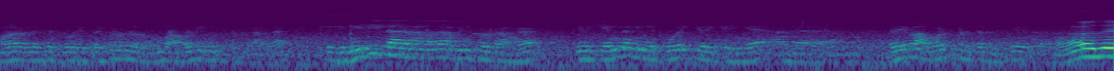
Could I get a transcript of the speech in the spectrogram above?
மாணவர்கள் இருக்கக்கூடிய பெற்றோர்கள் ரொம்ப அவதிப்பட்டிருக்காங்க இது நிதி இல்லாதனால தான் அப்படின்னு சொல்கிறாங்க இதுக்கு என்ன நீங்கள் கோரிக்கை வைக்கிறீங்க? அதை விரைவாக அமல்படுத்துறதுக்கு அதாவது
